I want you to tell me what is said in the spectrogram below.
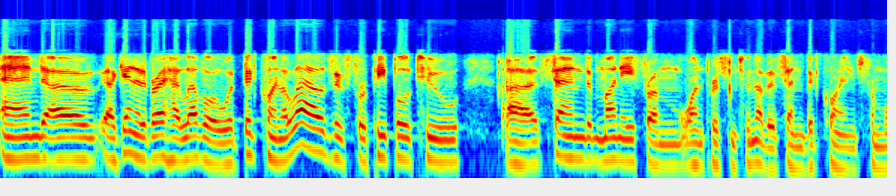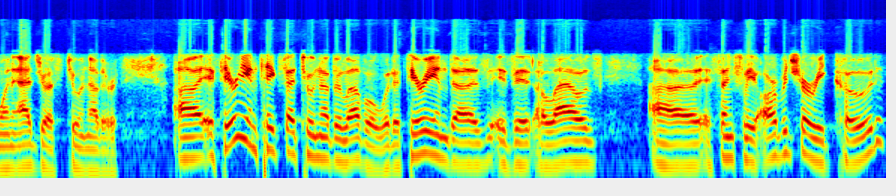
And uh, again, at a very high level, what Bitcoin allows is for people to uh, send money from one person to another, send Bitcoins from one address to another. Uh, Ethereum takes that to another level. What Ethereum does is it allows uh, essentially arbitrary code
